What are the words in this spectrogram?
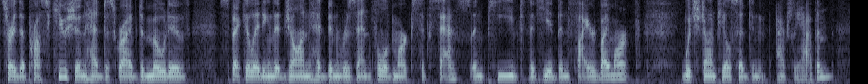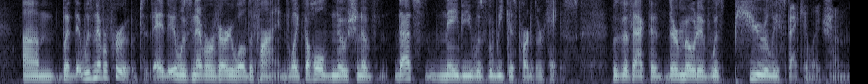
sorry, the prosecution had described a motive, speculating that John had been resentful of Mark's success and peeved that he had been fired by Mark, which John Peel said didn't actually happen. Um, but it was never proved. It, it was never very well defined. Like the whole notion of that's maybe was the weakest part of their case was the fact that their motive was purely speculation.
